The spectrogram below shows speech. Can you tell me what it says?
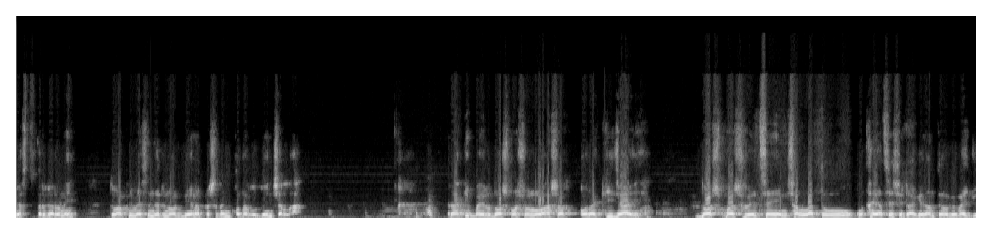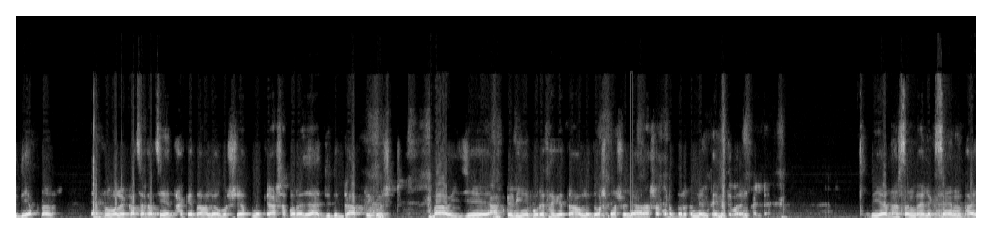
ব্যস্ততার কারণে। তো আপনি মেসেঞ্জারে নক দিন আপনার সাথে আমি কথা বলব, ইনশাল্লাহ। রাকিব ভাই হলো দশ মাস হলো, আশা করা কি যায়? দশ মাস হয়েছে, ইনশাল্লাহ। তো কোথায় আছে সেটা আগে জানতে হবে ভাই। যদি আপনার অ্যাপ্রুভালের কাছাকাছি থাকে, তাহলে অবশ্যই আপনাকে আশা করা যায়। আর যদি ড্রাফট রিকোয়েস্ট বা ওই যে আপগ্রেডিং এ পড়ে থাকে, তাহলে দশ মাস হলে আর আশা করার দরকার নেই। উঠাই নিতে পারেন ফাইলটা রিয়াদ হাসান ভাই লিখছেন, ভাই,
